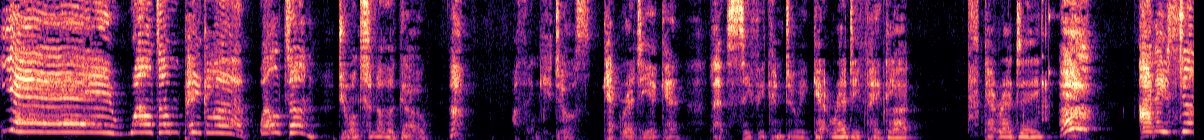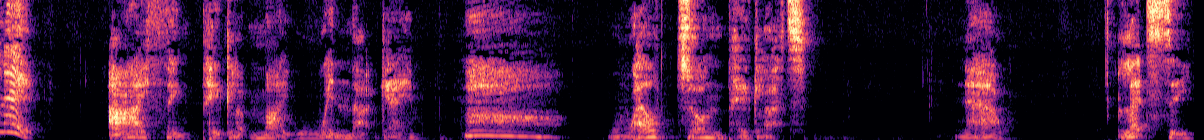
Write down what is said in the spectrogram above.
Yay! Well done, Piglet! Well done! Do you want another go? I think he does. Get ready again. Let's see if he can do it. Get ready, Piglet. Get ready. and he's done it! I think Piglet might win that game. well done, Piglet. Now, let's see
